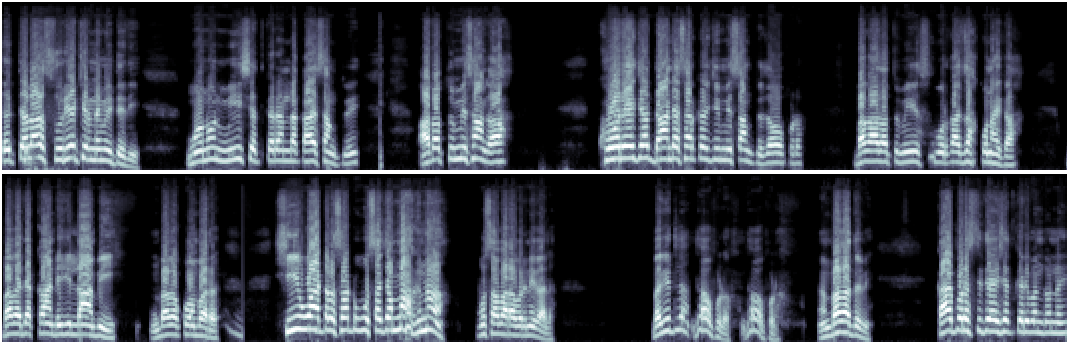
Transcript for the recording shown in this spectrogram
तर त्याला सूर्यकिरण मिळते ती. म्हणून मी शेतकऱ्यांना काय सांगतोय? आता तुम्ही सांगा खोऱ्याच्या दांड्यासारखं जे मी सांगतोय जाऊ पुढं. बघा आता तुम्ही समोर काय झाकून आहे का? बघा त्या कांड्याची लांबी बघा कोंबार. ही वॉटर शॉट उसाच्या मागणं उसा बराबर निघालं. बघितलं? जाऊ पुढं जाऊ पुढं. बघा तुम्ही. काय परिस्थिती आहे शेतकरी बंधूंनी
